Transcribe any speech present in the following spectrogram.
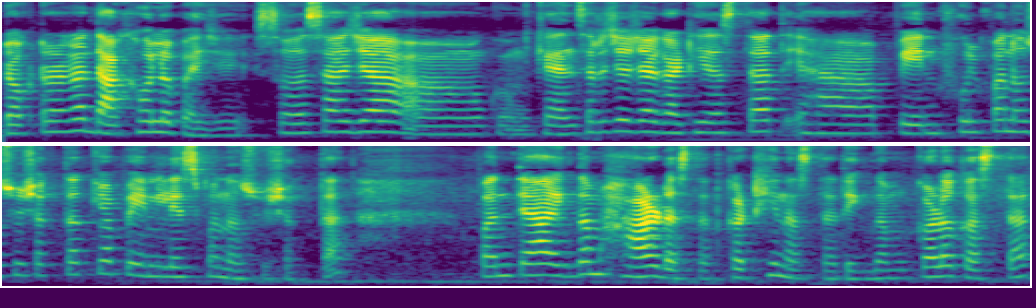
डॉक्टरांना दाखवलं पाहिजे. सहसा ज्या कॅन्सरच्या ज्या गाठी असतात ह्या पेनफुल पण असू शकतात किंवा पेनलेस पण असू शकतात. पण त्या एकदम हार्ड असतात कठीण असतात एकदम कडक असतात.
